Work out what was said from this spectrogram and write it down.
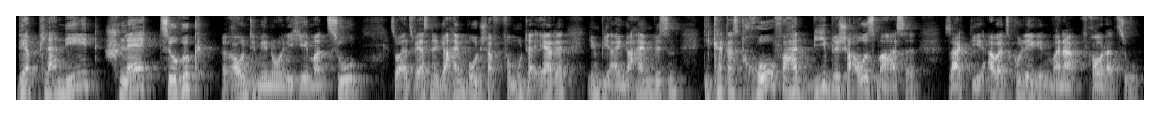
Der Planet schlägt zurück, raunte mir neulich jemand zu so als wäre es eine Geheimbotschaft von Mutter Erde, irgendwie ein Geheimwissen. Die Katastrophe hat biblische Ausmaße, sagt die Arbeitskollegin meiner Frau dazu.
